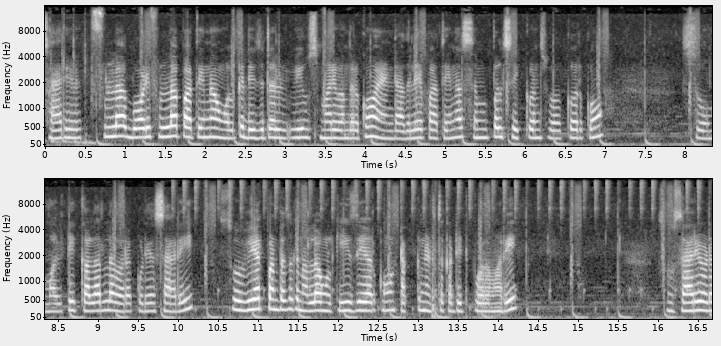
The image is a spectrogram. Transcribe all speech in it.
ஸோ ஃபுல்லாக பாடி ஃபுல்லாக பார்த்தீங்கன்னா உங்களுக்கு டிஜிட்டல் வியூஸ் மாதிரி வந்திருக்கும். அண்ட் அதிலே பார்த்தீங்கன்னா சிம்பிள் சீக்வன்ஸ் ஒர்க்கும் இருக்கும். ஸோ மல்டி கலரில் வரக்கூடிய சாரீ ஸோ வியர் பண்ணுறதுக்கு நல்லா உங்களுக்கு ஈஸியாக இருக்கும். டக்குன்னு எடுத்து கட்டிட்டு போகிற மாதிரி. ஸோ சாரியோட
